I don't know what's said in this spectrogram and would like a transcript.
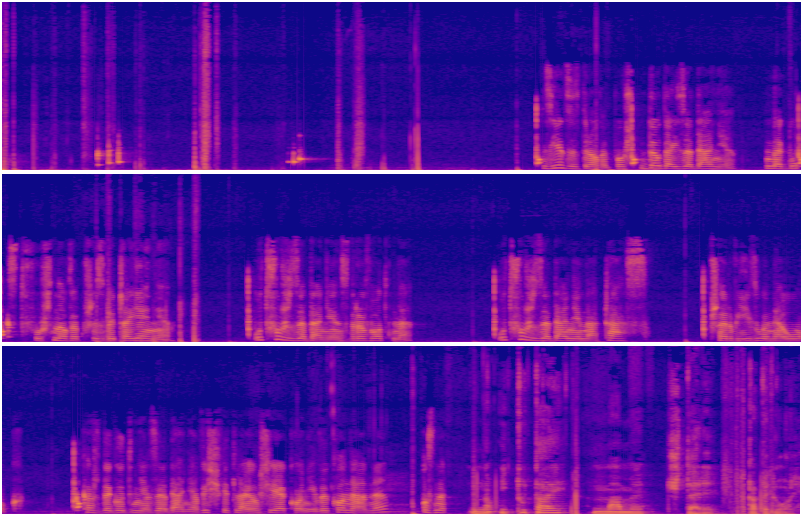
Zjedz zdrowe poś. Dodaj zadanie. Nagłó- Stwórz nowe przyzwyczajenie. Utwórz zadanie zdrowotne. Utwórz zadanie na czas. Przerwij zły nauk. Każdego dnia zadania wyświetlają się jako niewykonane. No i tutaj mamy cztery kategorie.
